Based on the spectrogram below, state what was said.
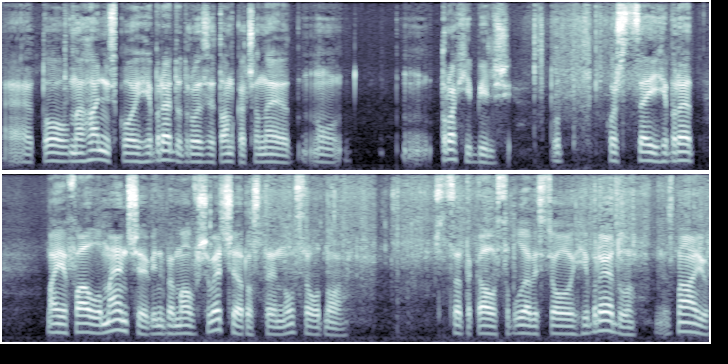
е, то в меганівського гібриду, друзі, там качани ну, трохи більші. Тут, хоч цей гібрид має фалу менше, він би мав швидше рости, але все одно. Це така особливість цього гібриду, не знаю.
